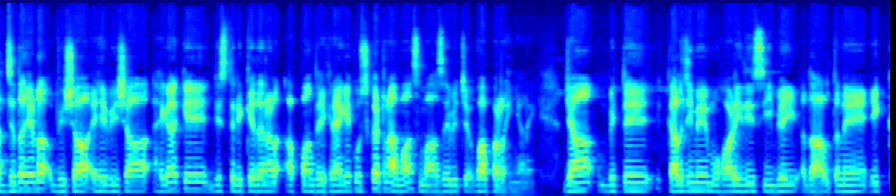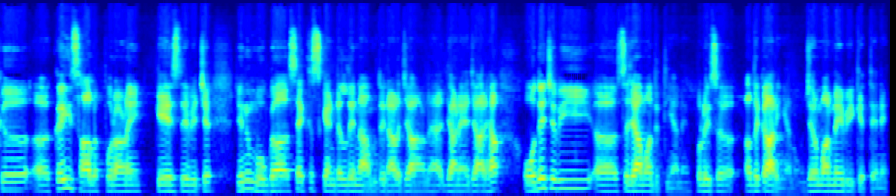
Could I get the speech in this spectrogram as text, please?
ਅੱਜ ਦਾ ਜਿਹੜਾ ਵਿਸ਼ਾ, ਇਹ ਵਿਸ਼ਾ ਹੈਗਾ ਕਿ ਜਿਸ ਤਰੀਕੇ ਦੇ ਨਾਲ ਆਪਾਂ ਦੇਖ ਰਹੇ ਹਾਂ ਕਿ ਕੁਝ ਘਟਨਾਵਾਂ ਸਮਾਜ ਦੇ ਵਿੱਚ ਵਾਪਰ ਰਹੀਆਂ ਨੇ। ਜਾਂ ਬਿੱਤੇ ਕੱਲ ਜਿਵੇਂ ਮੋਹਾਲੀ ਦੀ ਸੀਬੀਆਈ ਅਦਾਲਤ ਨੇ ਇੱਕ ਕਈ ਸਾਲ ਪੁਰਾਣੇ ਕੇਸ ਦੇ ਵਿੱਚ ਜਿਹਨੂੰ ਮੋਗਾ ਸੈਕਸ ਸਕੈਂਡਲ ਦੇ ਨਾਮ ਦੇ ਨਾਲ ਜਾਣਿਆ ਜਾਣਿਆ ਜਾ ਰਿਹਾ ਉਹਦੇ 'ਚ ਵੀ ਸਜ਼ਾਵਾਂ ਦਿੱਤੀਆਂ ਨੇ ਪੁਲਿਸ ਅਧਿਕਾਰੀਆਂ ਨੂੰ ਜੁਰਮਾਨੇ ਵੀ ਕੀਤੇ ਨੇ।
